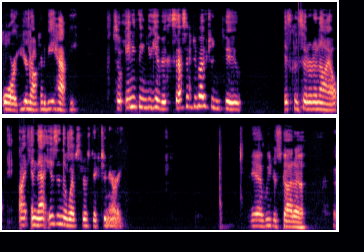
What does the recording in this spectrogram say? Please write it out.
or you're not going to be happy. So anything you give excessive devotion to is considered an idol, and that is in the Webster's Dictionary. Yeah, we just gotta uh,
